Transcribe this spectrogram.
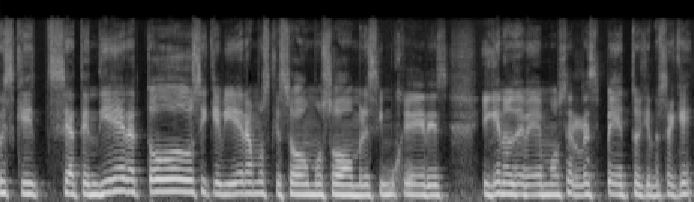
pues que se atendiera a todos y que viéramos que somos hombres y mujeres y que nos debemos el respeto y que no sé qué.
